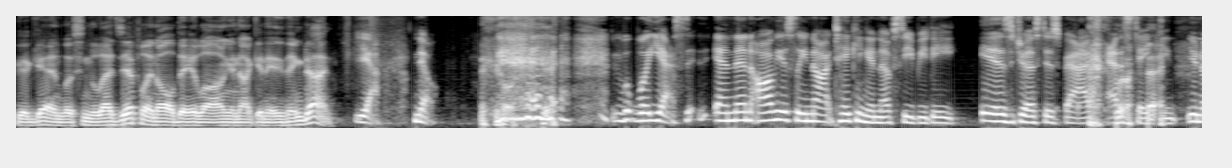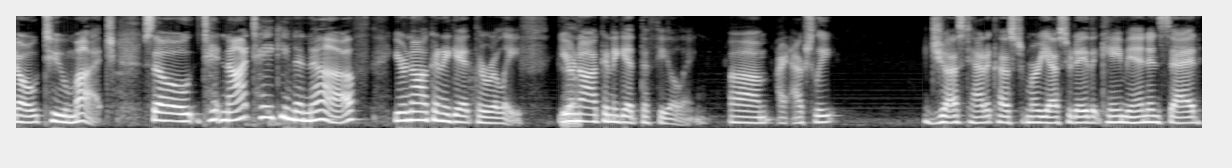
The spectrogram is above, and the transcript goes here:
again listen to Led Zeppelin all day long and not get anything done yeah no well yes and then obviously not taking enough CBD is just as bad as taking, you know, too much. So, t- not taking enough, you're not going to get the relief. You're yeah. not going to get the feeling. Um, I actually just had a customer yesterday that came in and said,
